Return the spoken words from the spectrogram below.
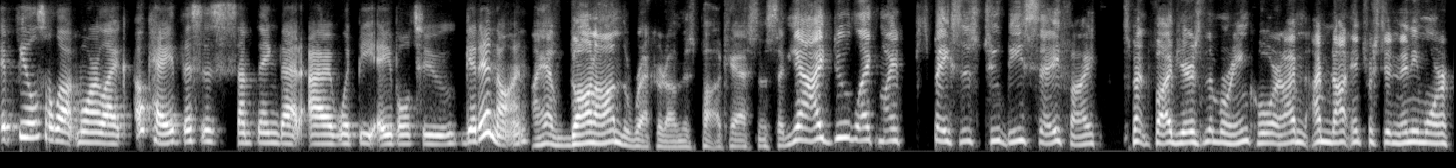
it feels a lot more like, okay, this is something that I would be able to get in on. I have gone on the record on this podcast and said, yeah, I do like my spaces to be safe. I spent five years in the Marine Corps, and I'm I'm not interested in any more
